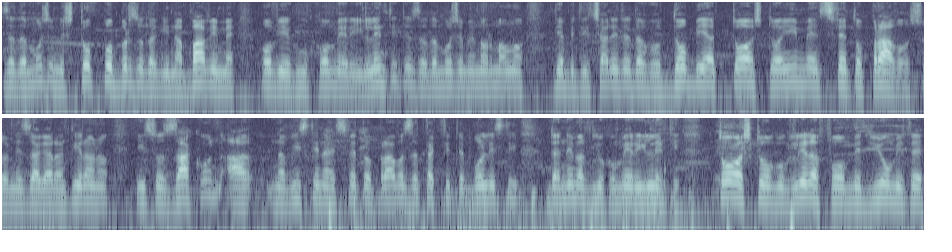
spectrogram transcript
за да можеме што побрзо да ги набавиме овие глукомери и лентите, за да можеме нормално диабетичарите да го добијат тоа што им е свето право, што им е загарантирано и со закон, а на вистина е свето право за таквите болести да немат глукомери и ленти. Тоа што го гледав по медиумите,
